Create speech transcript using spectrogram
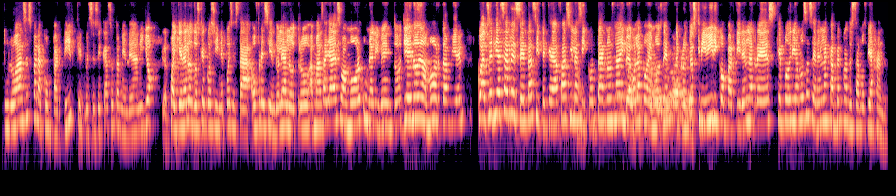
tú lo haces para compartir, que pues ese caso también de Dan y yo. Cualquiera de los dos que cocine pues está ofreciéndole al otro, más allá de su amor, un alimento lleno de amor también. ¿Cuál sería esa receta si te queda fácil así contárnosla y luego la podemos de, de pronto escribir y compartir en las redes? ¿Qué podríamos hacer en la camper cuando estamos viajando?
